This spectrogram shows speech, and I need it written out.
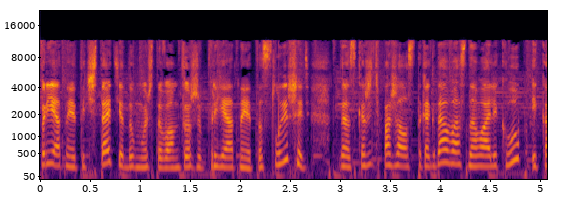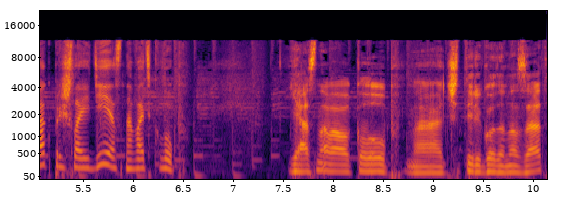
Приятно это читать, я думаю, что вам тоже приятно это слышать. Скажите, пожалуйста, когда вы основали клуб и как пришла идея основать клуб? Я основал клуб 4 года назад.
